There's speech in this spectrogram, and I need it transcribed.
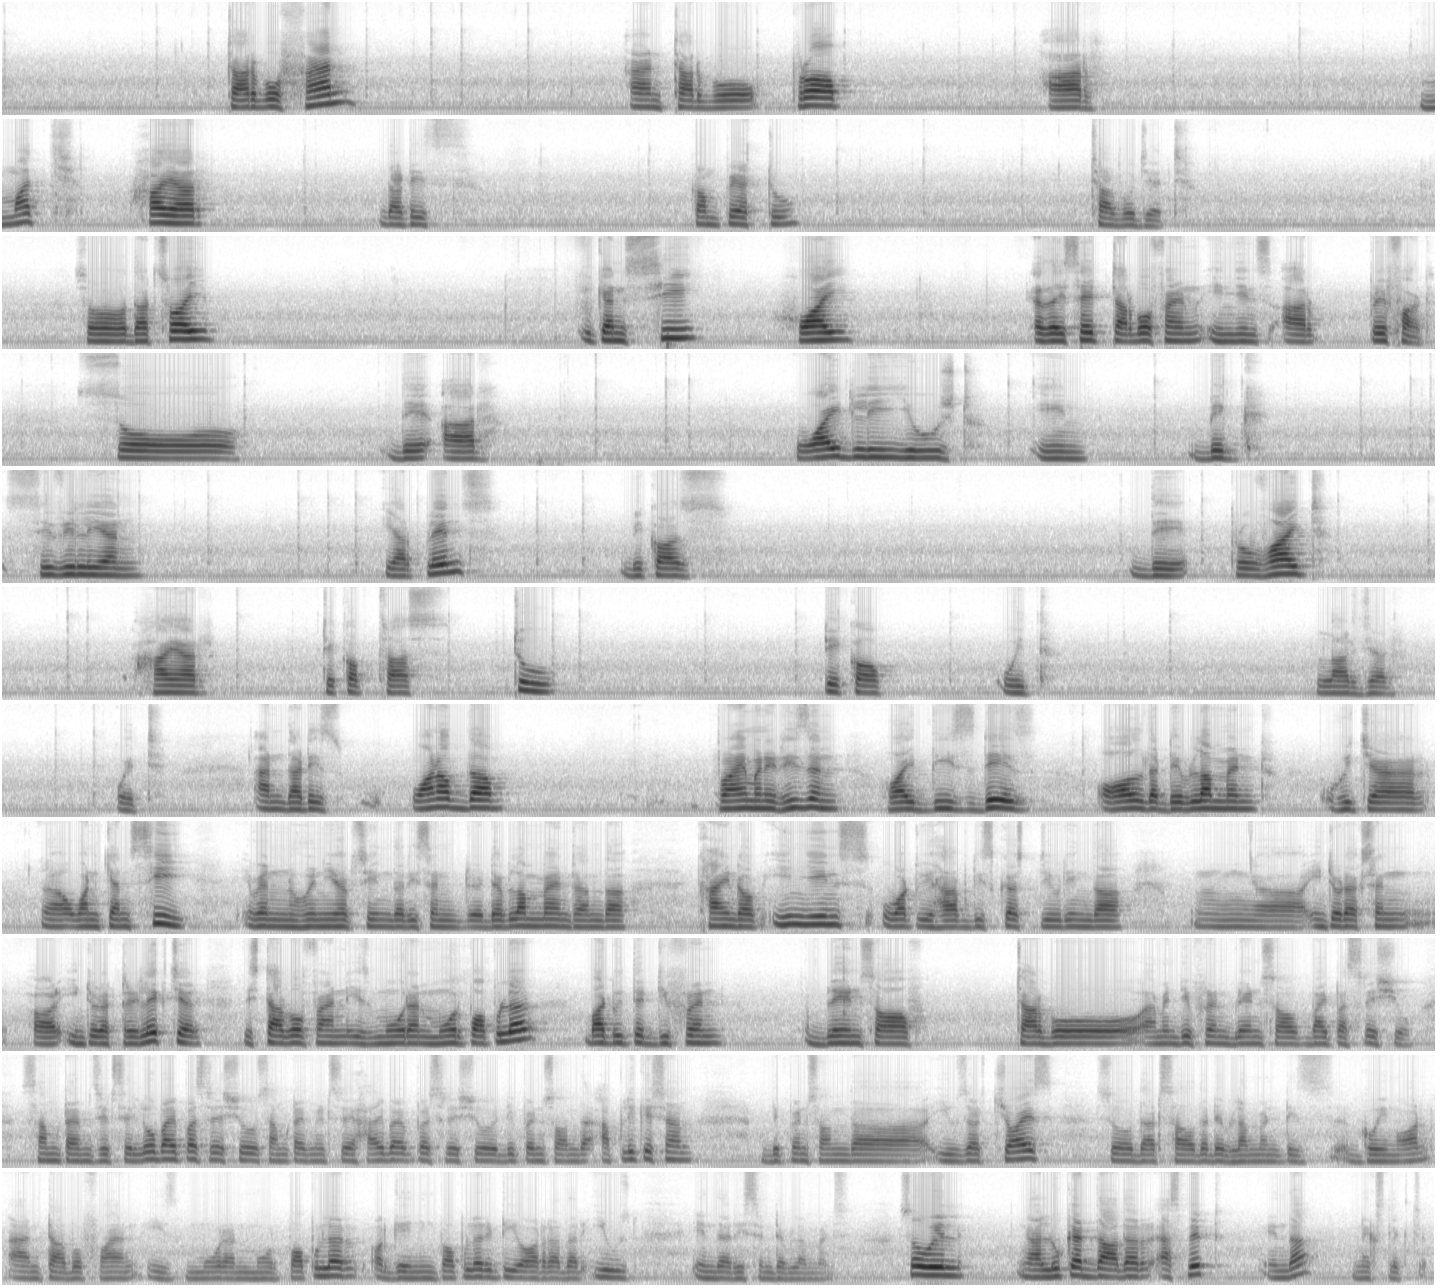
turbofan and turboprop are much higher that is compared to turbojet. So, that is why you can see why as I said turbofan engines are preferred. So, they are widely used in big civilian airplanes because they provide higher takeoff thrust. To take off with larger weight and that is one of the primary reason why these days all the development which are uh, one can see even when you have seen the recent development and the kind of engines what we have discussed during the Mm, uh, introduction or introductory lecture this turbofan is more and more popular, but with a different blends of turbo I mean different blends of bypass ratio. Sometimes it is a low bypass ratio, sometimes it is a high bypass ratio it depends on the application, depends on the user choice. So, that is how the development is going on and turbofan is more and more popular or gaining popularity or rather used in the recent developments. So, we will uh, look at the other aspect in the next lecture.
